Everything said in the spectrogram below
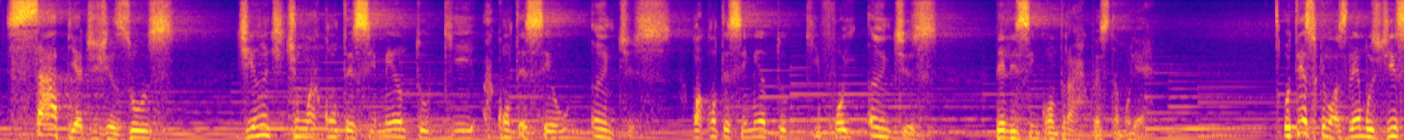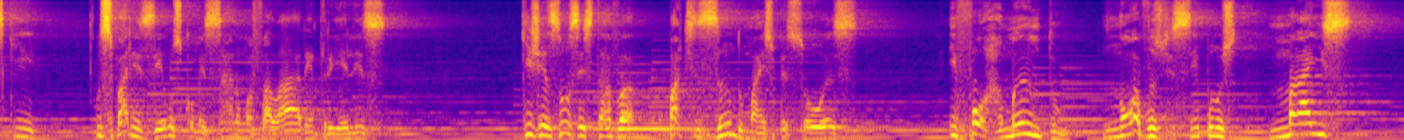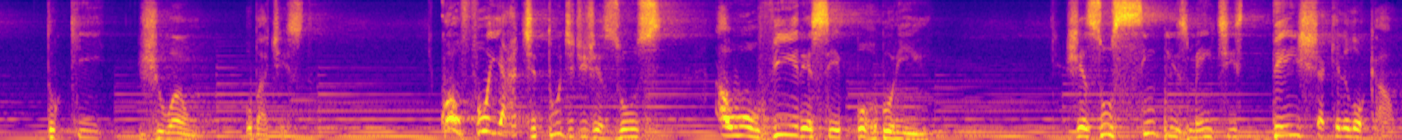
sábia de Jesus diante de um acontecimento que aconteceu antes, um acontecimento que foi antes dele se encontrar com esta mulher. O texto que nós lemos diz que os fariseus começaram a falar entre eles que Jesus estava batizando mais pessoas e formando novos discípulos mais do que João o Batista. Qual foi a atitude de Jesus ao ouvir esse burburinho? Jesus simplesmente deixa aquele local,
